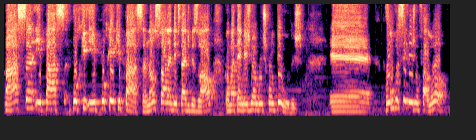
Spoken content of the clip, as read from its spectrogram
Passa e passa. Por que, e por que que passa? Não só na identidade visual, como até mesmo em alguns conteúdos. É, como você mesmo falou,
